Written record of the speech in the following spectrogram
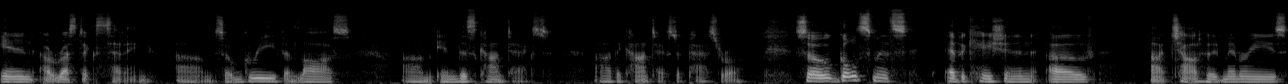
in a rustic setting. Um, so grief and loss um, in this context, uh, the context of pastoral. So Goldsmith's evocation of uh, childhood memories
